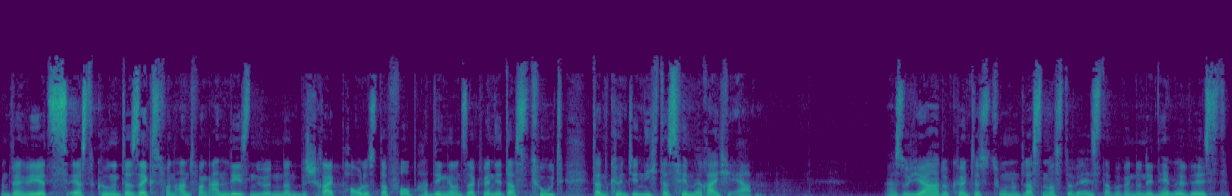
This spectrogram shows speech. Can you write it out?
Und wenn wir jetzt 1. Korinther 6 von Anfang an lesen würden, dann beschreibt Paulus davor ein paar Dinge und sagt, wenn ihr das tut, dann könnt ihr nicht das Himmelreich erben. Also ja, du könntest tun und lassen, was du willst, aber wenn du in den Himmel willst,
